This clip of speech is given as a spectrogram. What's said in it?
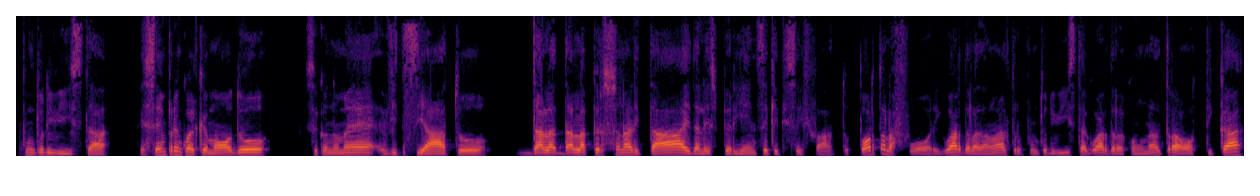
punto di vista è sempre in qualche modo, secondo me, viziato dalla, dalla, personalità e dalle esperienze che ti sei fatto. Portala fuori, guardala da un altro punto di vista, guardala con un'altra ottica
